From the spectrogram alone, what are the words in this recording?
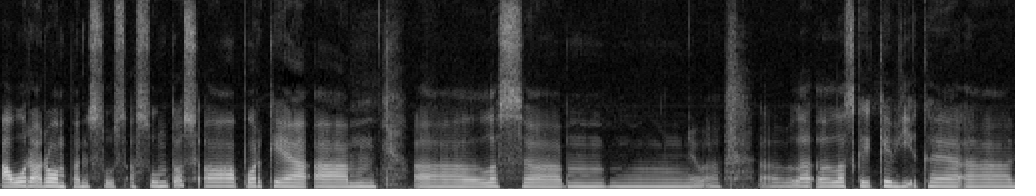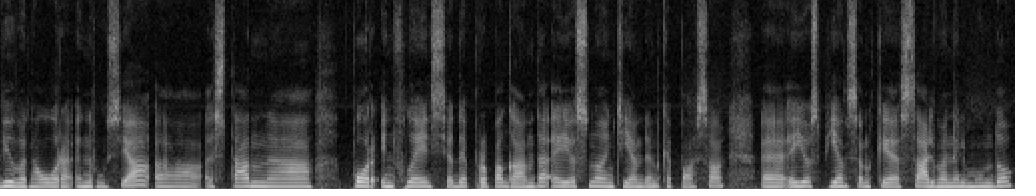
ahora rompen sus asuntos porque los, los que, que, que viven ahora en Rusia están por influencia de propaganda, ellos no entienden qué pasa, eh, ellos piensan que salvan el mundo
